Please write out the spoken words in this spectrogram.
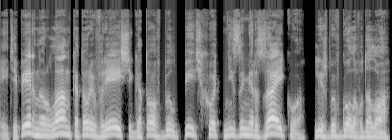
И теперь Нурлан, который в рейсе готов был пить хоть не замерзайку, лишь бы в голову дало,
